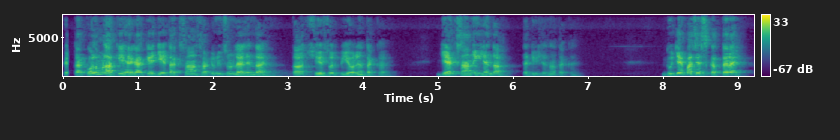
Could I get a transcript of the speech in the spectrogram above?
ਫਿਰ ਤਾਂ ਕੁੱਲ ਮਿਲਾ ਕੇ ਹੈਗਾ ਕਿ ਜੇ ਤਾਂ ਕਿਸਾਨ 1950 ਨੂੰ ਲੈ ਲੈਂਦਾ ਹੈ, ਤਾਂ 600 ਰੁਪਏ ਉਹਦੇ ਨਾਲ ਧੱਕਾ ਹੈ ਜੇ ਕਿਸਾਨ ਨਹੀਂ ਲੈਂਦਾ, ਤਾਂ ਡੀਲਰ ਨਾਲ ਧੱਕਾ ਦੂਜੇ ਪਾਸੇ ਸਕੱਤਰ ਹੈ,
